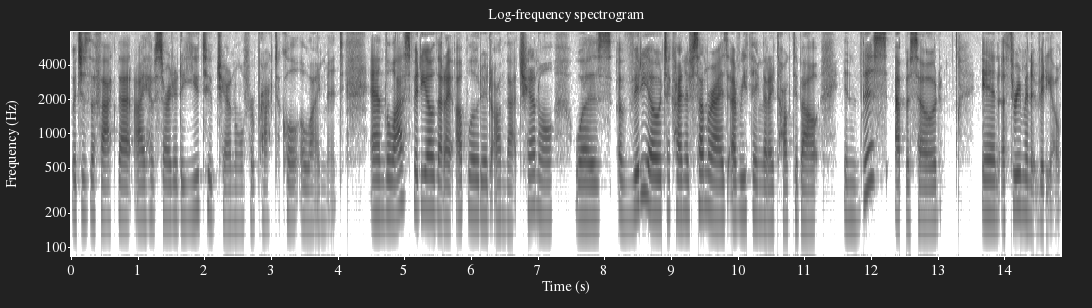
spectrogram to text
which is the fact that I have started a YouTube channel for practical alignment. And the last video that I uploaded on that channel was a video to kind of summarize everything that I talked about in this episode in a three minute video.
